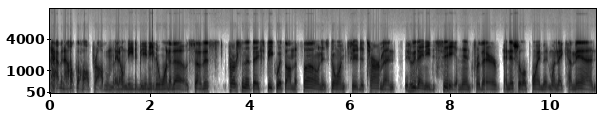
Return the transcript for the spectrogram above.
have an alcohol problem. They don't need to be in either one of those. So this person that they speak with on the phone is going to determine who they need to see. And then for their initial appointment when they come in,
